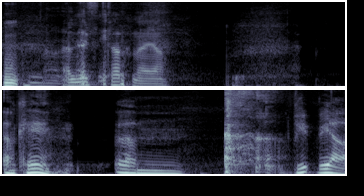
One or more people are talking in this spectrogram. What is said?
Am nächsten Tag, naja. Okay. Ähm, wie, ja.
